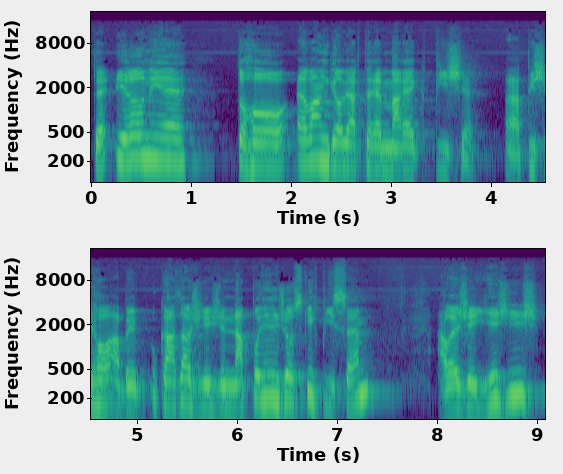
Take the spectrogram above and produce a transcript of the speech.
To je ironie toho evangelia, které Marek píše. Píše ho, aby ukázal, že Ježíš je naplněn židovských písem, ale že Ježíš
